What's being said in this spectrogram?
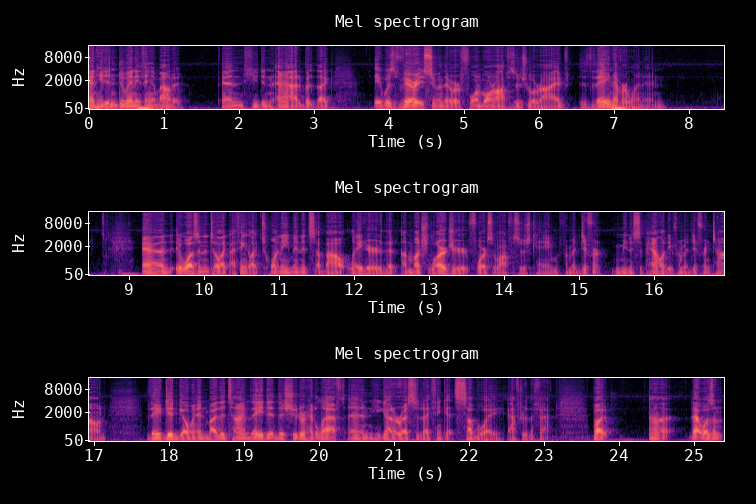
and he didn't do anything about it. And he didn't add, but like it was very soon there were four more officers who arrived. They never went in. And it wasn't until like I think like 20 minutes about later that a much larger force of officers came from a different municipality from a different town they did go in. By the time they did, the shooter had left, and he got arrested, I think, at Subway after the fact. But uh, that wasn't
